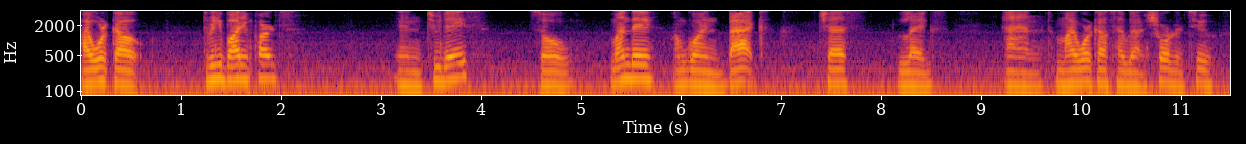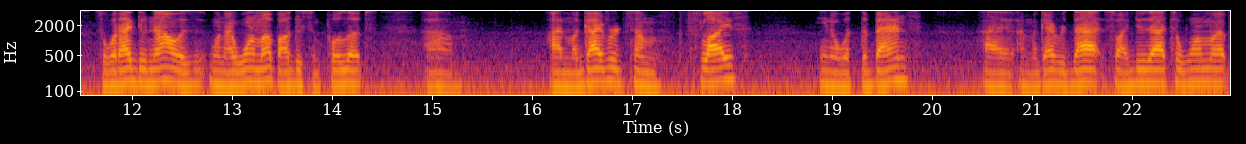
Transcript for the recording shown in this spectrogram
I work out three body parts in two days. So Monday I'm going back, chest, legs, and my workouts have gotten shorter too. So what I do now is when I warm up, I'll do some pull-ups. Um, I MacGyvered some flies, you know, with the bands. I, I MacGyvered that, so I do that to warm up,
